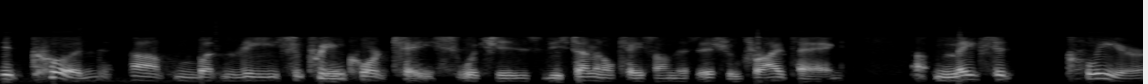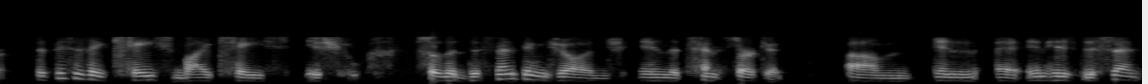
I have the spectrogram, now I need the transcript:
It could, uh, but the Supreme Court case, which is the seminal case on this issue, Freytag, uh, makes it clear that this is a case by case issue. So the dissenting judge in the Tenth Circuit, um, in uh, in his dissent,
